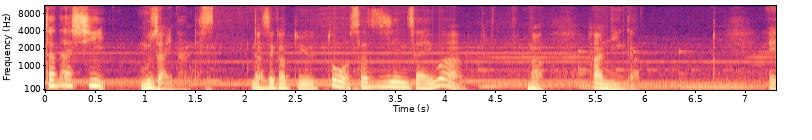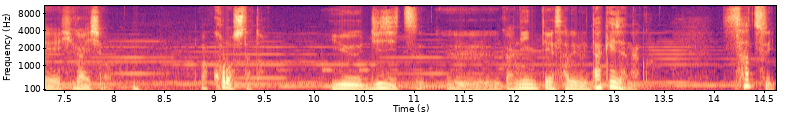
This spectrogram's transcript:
ただし無罪なんです。なぜかというと殺人罪はまあ犯人が、えー、被害者を、まあ、殺したと。いう事実が認定されるだけじゃなく殺意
